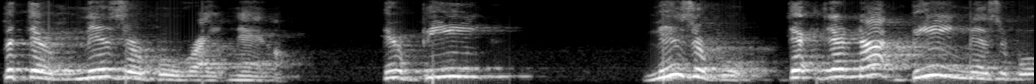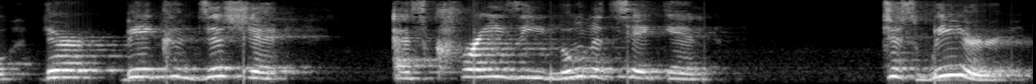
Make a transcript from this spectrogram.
but they're miserable right now. They're being miserable. They're, they're not being miserable. They're being conditioned as crazy, lunatic, and just weird.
